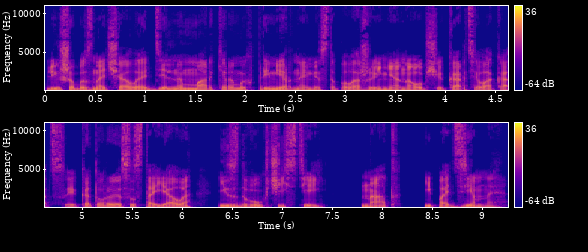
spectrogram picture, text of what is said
лишь обозначала отдельным маркером их примерное местоположение на общей карте локации, которая состояла из двух частей — над и подземная.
